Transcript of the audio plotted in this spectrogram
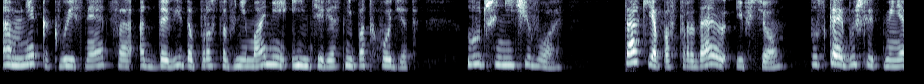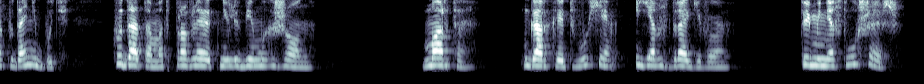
а мне, как выясняется, от Давида просто внимание и интерес не подходит. Лучше ничего. Так я пострадаю, и все. Пускай вышлет меня куда-нибудь. Куда там отправляют нелюбимых жен? «Марта!» — гаркает в ухе, и я вздрагиваю. «Ты меня слушаешь?»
